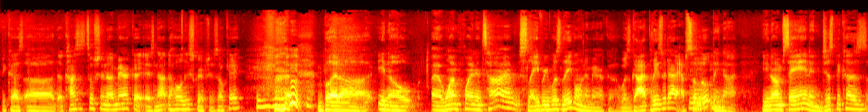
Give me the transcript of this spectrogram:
Because uh, the Constitution of America is not the Holy Scriptures, okay? but uh, you know, at one point in time, slavery was legal in America. Was God pleased with that? Absolutely mm-hmm. not. You know what I'm saying? And just because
